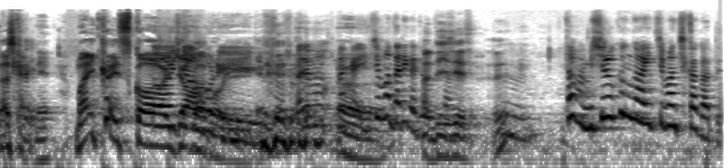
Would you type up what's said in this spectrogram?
確かにね。毎回スカイジャンボリー。あでもなんか一番誰があ上手か DJ え？うん。多分三代君が一番近かった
